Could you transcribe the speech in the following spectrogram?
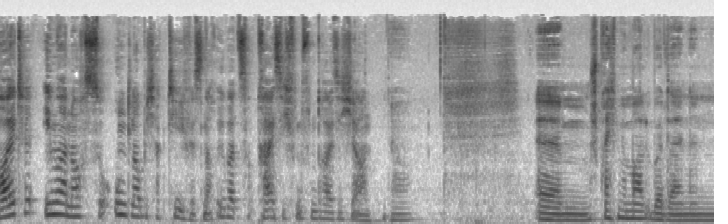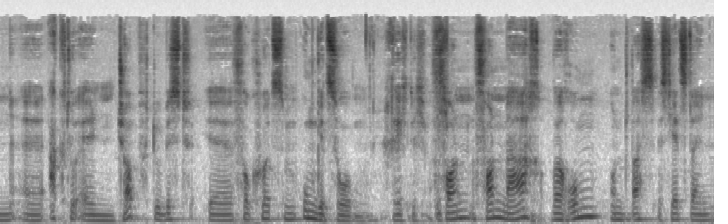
heute immer noch so unglaublich aktiv ist, nach über 30, 35 Jahren. Ja. Ähm, sprechen wir mal über deinen äh, aktuellen Job. Du bist äh, vor kurzem umgezogen. Richtig. Von, von nach, warum und was ist jetzt dein,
